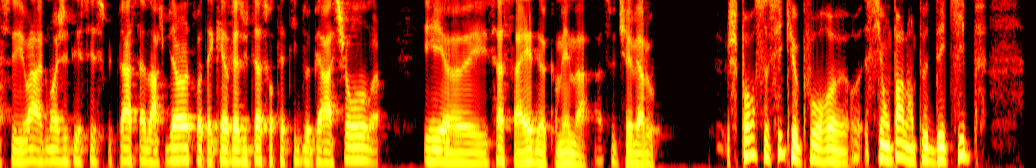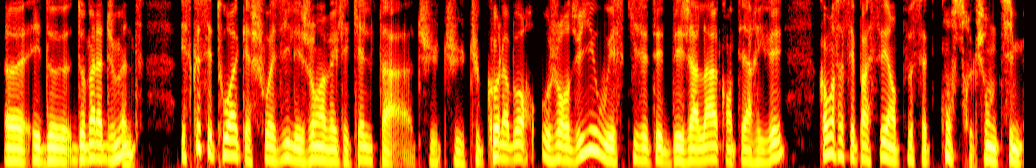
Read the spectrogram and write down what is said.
C'est voilà, moi j'ai testé ce truc-là, ça marche bien. Toi, t'as quel résultat sur tel type d'opération et, euh, et, ça, ça aide quand même à, se tirer vers l'eau. Je pense aussi que pour, euh, si on parle un peu d'équipe euh, et de management, est-ce que c'est toi qui as choisi les gens avec lesquels tu, tu, tu, collabores aujourd'hui ou est-ce qu'ils étaient déjà là quand tu es arrivé? Comment ça s'est passé un peu cette construction de team?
